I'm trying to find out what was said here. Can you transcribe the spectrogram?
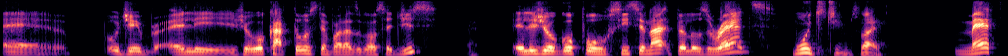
É, o Jay, ele jogou 14 temporadas, igual você disse. É. Ele jogou por Cincinnati, pelos Reds. Muitos times, vai. Mets,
